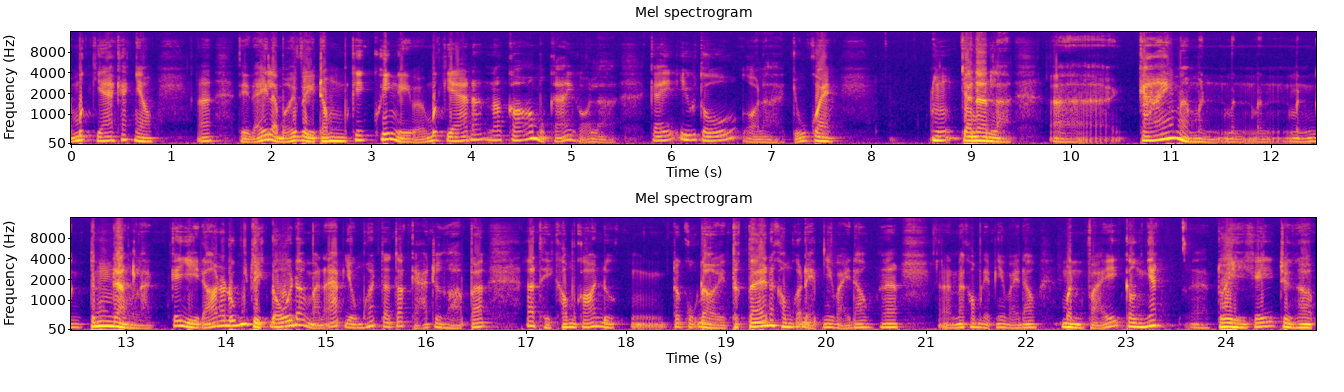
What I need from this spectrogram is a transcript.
uh, mức giá khác nhau. À, thì đấy là bởi vì trong cái khuyến nghị và mức giá đó nó có một cái gọi là cái yếu tố gọi là chủ quan cho nên là à, cái mà mình mình mình mình tin rằng là cái gì đó nó đúng tuyệt đối đó mà nó áp dụng hết cho tất cả trường hợp á, thì không có được trong cuộc đời thực tế nó không có đẹp như vậy đâu ha. À, nó không đẹp như vậy đâu. Mình phải cân nhắc à, tùy cái trường hợp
